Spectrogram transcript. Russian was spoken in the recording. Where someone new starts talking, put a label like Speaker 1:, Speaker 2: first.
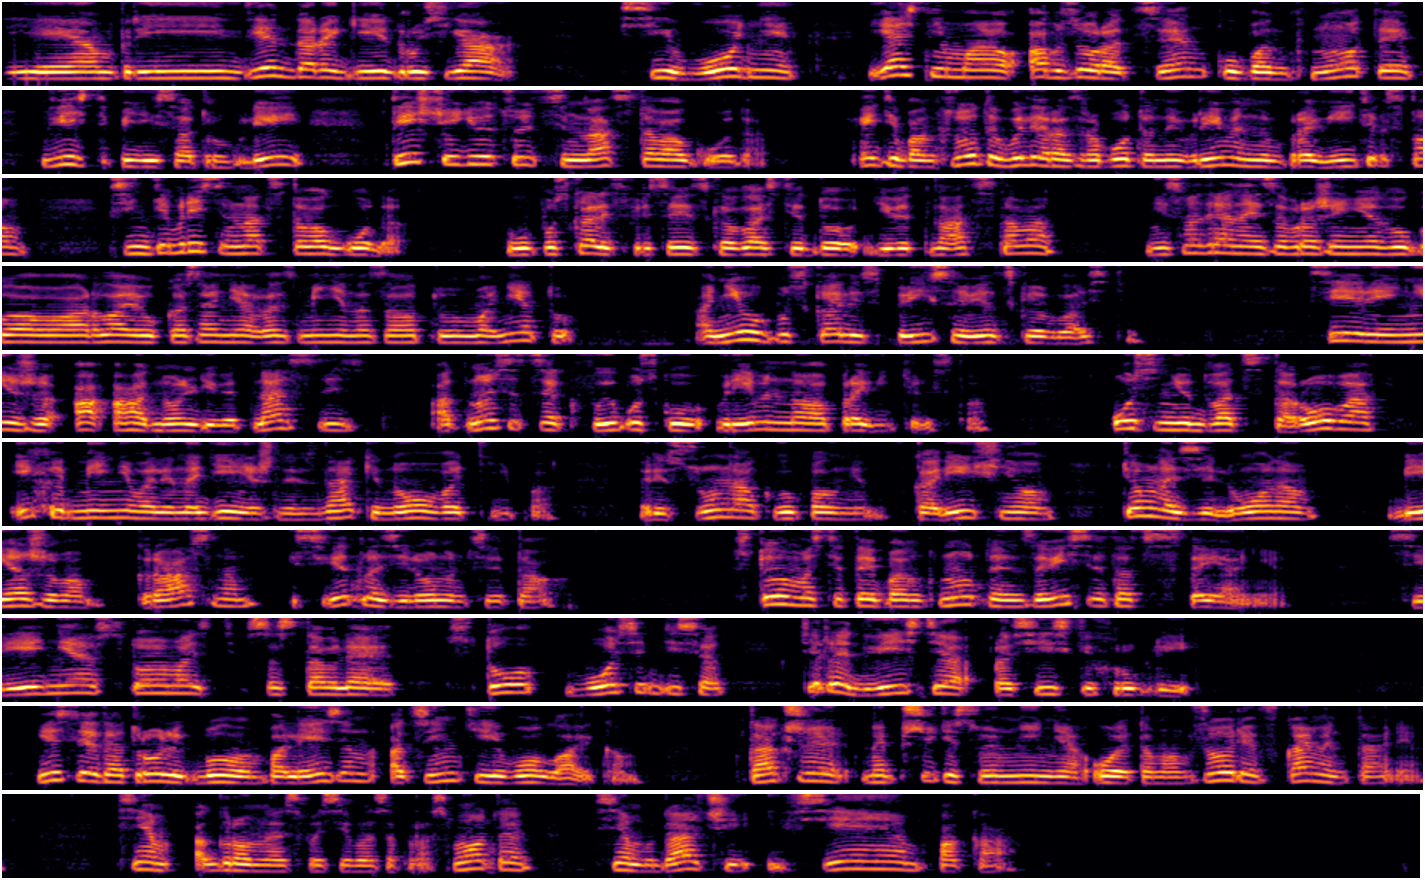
Speaker 1: Всем привет, дорогие друзья! Сегодня я снимаю обзор оценку банкноты 250 рублей 1917 года. Эти банкноты были разработаны Временным правительством в сентябре 17 года. Выпускались при советской власти до 19 -го. Несмотря на изображение двуглавого орла и указание о размене на золотую монету, они выпускались при советской власти. Серии ниже АА-019 относятся к выпуску Временного правительства. Осенью 22-го их обменивали на денежные знаки нового типа. Рисунок выполнен в коричневом, темно-зеленом, бежевом, красном и светло-зеленом цветах. Стоимость этой банкноты зависит от состояния. Средняя стоимость составляет 180-200 российских рублей. Если этот ролик был вам полезен, оцените его лайком. Также напишите свое мнение о этом обзоре в комментариях. Всем огромное спасибо за просмотр, всем удачи и всем пока!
